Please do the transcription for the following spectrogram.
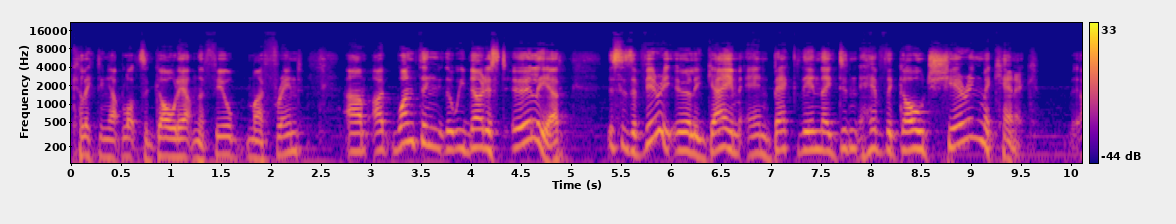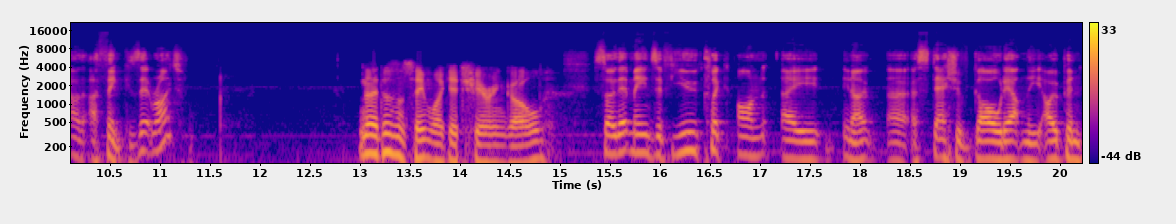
collecting up lots of gold out in the field, my friend. Um, I, one thing that we noticed earlier, this is a very early game, and back then they didn't have the gold sharing mechanic. I, I think is that right? No, it doesn't seem like it's sharing gold. So that means if you click on a you know a, a stash of gold out in the open,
